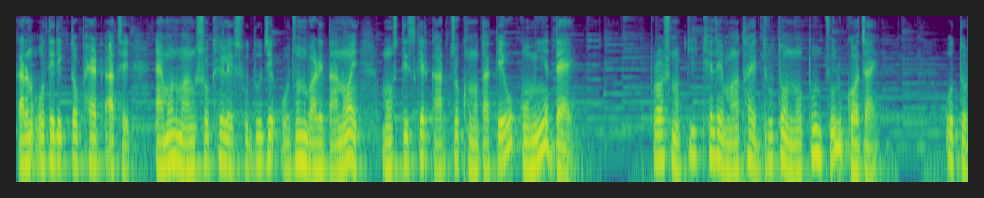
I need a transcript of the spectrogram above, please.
কারণ অতিরিক্ত ফ্যাট আছে। এমন মাংস খেলে শুধু যে ওজন বাড়ে তা নয়, মস্তিষ্কের কার্যক্ষমতাকেও কমিয়ে দেয়। প্রশ্ন, কি খেলে মাথায় দ্রুত নতুন চুল গজায়? উত্তর,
